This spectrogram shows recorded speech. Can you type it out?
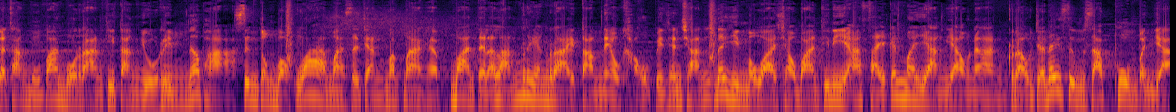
กระทั่งหมู่บ้านโบราณที่ตั้งอยู่ริมหน้าผา ซึ่งต้องบอกว่ามหัศจรรย์มากๆครับ บ้านแต่ละหลังเรียงรายตามแนวเขาเป็นชั้นๆ ได้ยินมาว่าชาวบ้านที่นี่อาศัยกันมาอย่างยาวนาน เราจะได้ซึมซับภูมิปัญญา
